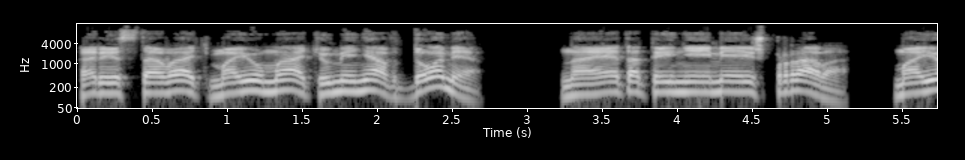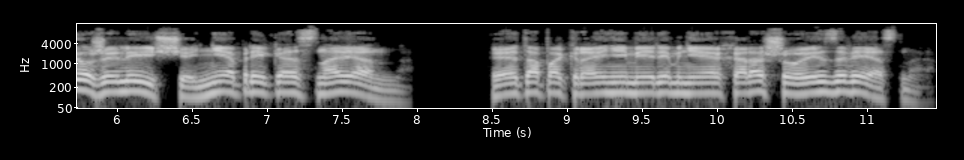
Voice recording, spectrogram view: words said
Арестовать мою мать у меня в доме? На это ты не имеешь права. Мое жилище неприкосновенно. Это, по крайней мере, мне хорошо известно.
